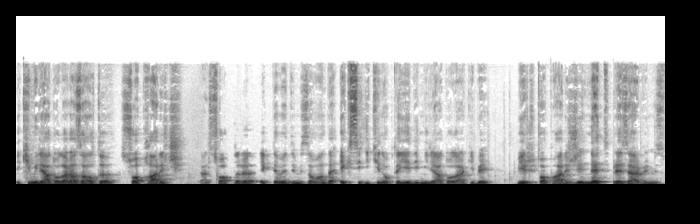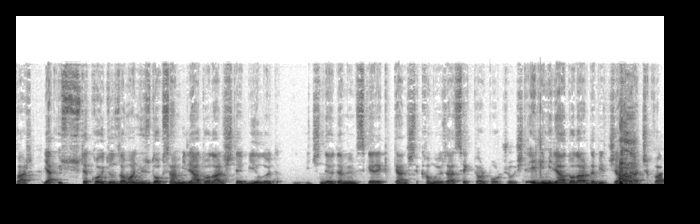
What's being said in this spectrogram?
2 milyar dolar azaldı. Swap hariç yani swapları eklemediğimiz zaman da eksi 2.7 milyar dolar gibi bir top harici net rezervimiz var. Ya üst üste koyduğun zaman 190 milyar dolar işte bir yıl öde, içinde ödememiz gereken işte kamu özel sektör borcu. işte 50 milyar dolarda bir cari açık var.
